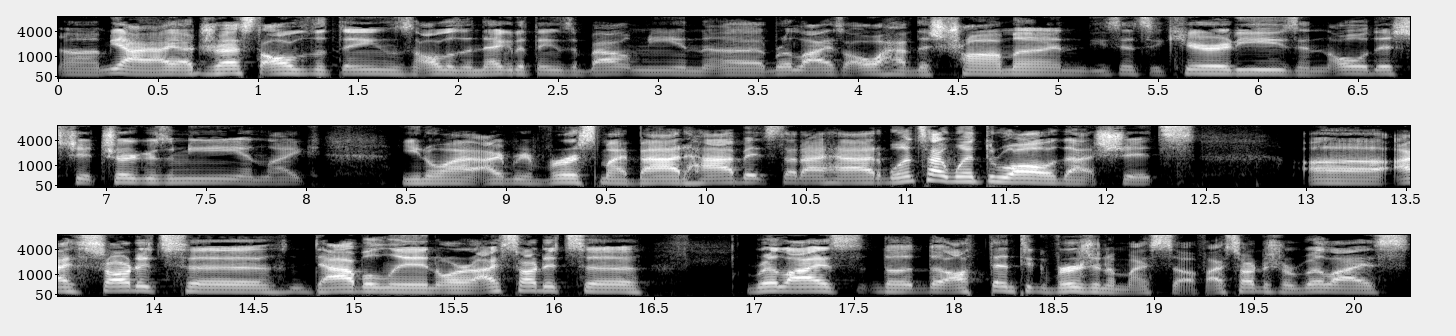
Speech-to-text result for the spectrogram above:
um, yeah, I addressed all of the things, all of the negative things about me, and uh, realized, oh, I have this trauma and these insecurities, and oh, this shit triggers me, and like, you know, I, I reversed my bad habits that I had. Once I went through all of that shits, uh, I started to dabble in, or I started to realize the the authentic version of myself. I started to realize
